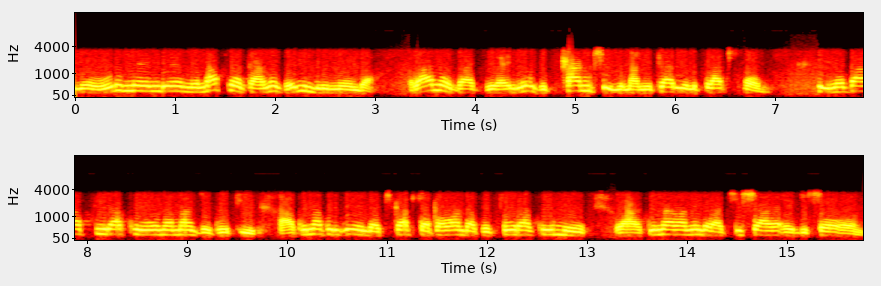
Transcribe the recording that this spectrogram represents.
nehurumende nemapoka anozoimplimenda vanogadzira inonzi country humanitarian platform inobatsira kuona manje kuti hakuna kuri kuenda chikafu chakawanda kupfuura kumu hakuna vanenge vachishaya and so on.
